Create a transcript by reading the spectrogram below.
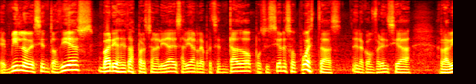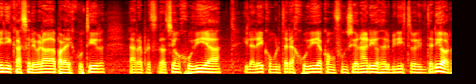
En 1910, varias de estas personalidades habían representado posiciones opuestas en la conferencia rabínica celebrada para discutir la representación judía y la ley comunitaria judía con funcionarios del ministro del Interior.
